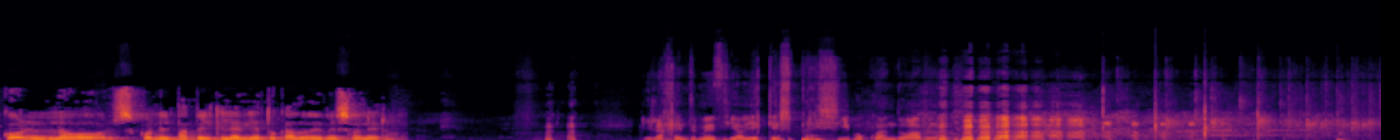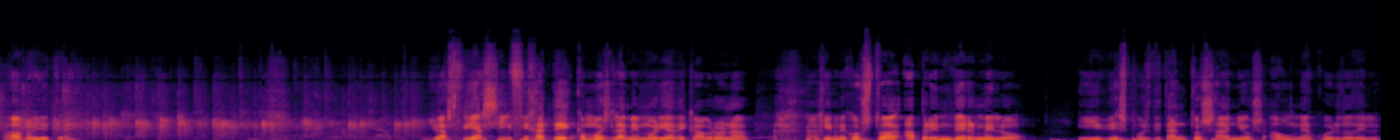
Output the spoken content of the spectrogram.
con, los, con el papel que le había tocado de mesonero. Y la gente me decía, oye, qué expresivo cuando hablas. Ah, pues yo, yo hacía así, fíjate cómo es la memoria de cabrona, que me costó aprendérmelo y después de tantos años aún me acuerdo del...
